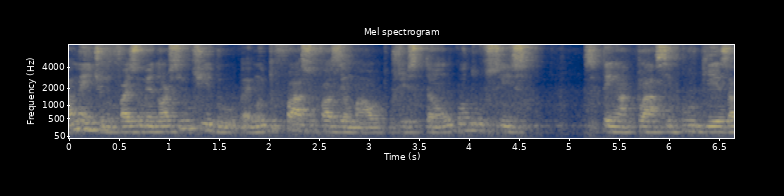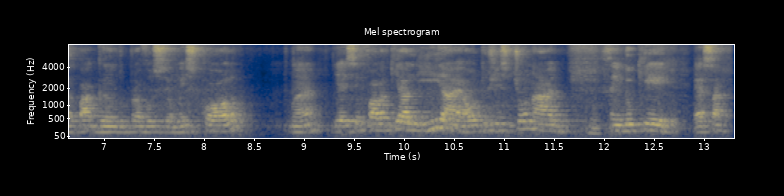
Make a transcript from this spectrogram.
realmente não faz o menor sentido. É muito fácil fazer uma autogestão quando se, se tem a classe burguesa pagando para você uma escola, né? e aí você fala que ali ah, é autogestionário, sendo que essa,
